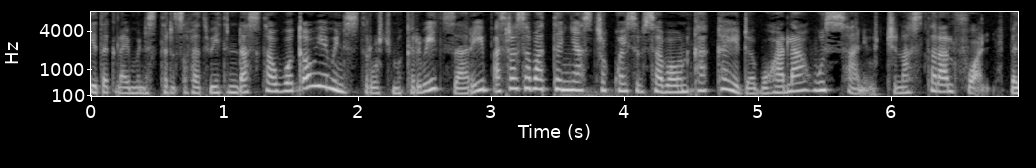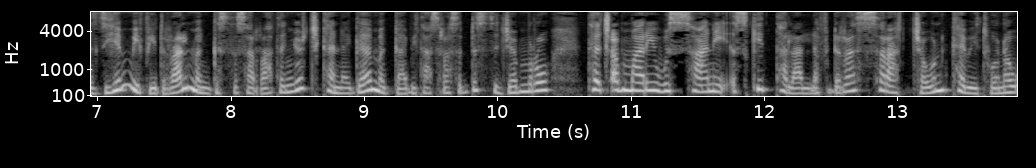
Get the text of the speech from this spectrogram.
የጠቅላይ ሚኒስትር ጽህፈት ቤት እንዳስታወቀው የሚኒስትሮች ምክር ቤት ዛሬ 17ኛ አስቸኳይ ስብሰባውን ካካሄደ በኋላ ውሳኔዎችን አስተላልፏል። በዚህም የፌዴራል መንግስት ሰራተኞች ከነገ መጋቢት 16 ጀምሮ ተጨማሪ ውሳኔ እስኪተላለፍ ድረስ ስራቸውን ከቤት ሆነው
